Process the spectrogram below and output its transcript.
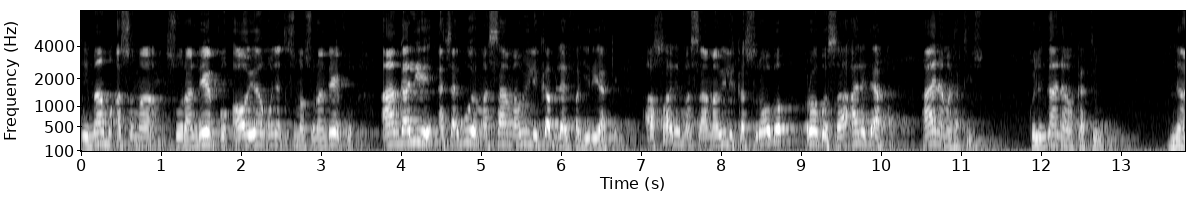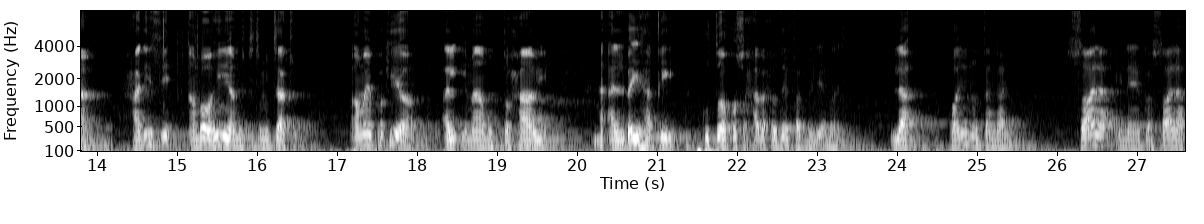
imamu asoma sura ndefu au yeye mwenyewe atasoma sura ndefu aangalie achague masaa mawili kabla ya alfajiri yake. Aswali masaa mawili kasrobo robo saa ale jako hayana matatizo. Kulingana na wakati naam. Hadithi ambayo hii ya misikiti mitatu. Ameipokea alimamu tahawi البيهقي كتوك صحابة حذيفة بن اليماني. لا قانون تنغاني صالة إن يكو صالة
